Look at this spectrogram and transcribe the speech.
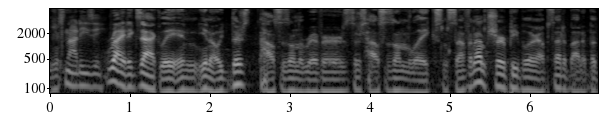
It's not easy. Right, exactly. And you know, there's houses on the rivers, there's houses on the lakes and stuff, and I'm sure people are upset about it, but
